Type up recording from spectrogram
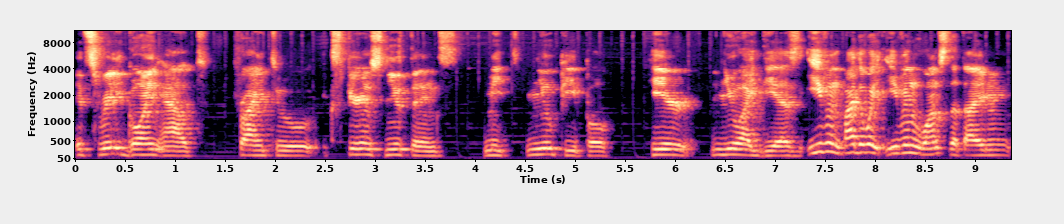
it's really going out, trying to experience new things, meet new people, hear new ideas. Even by the way even ones that i'm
